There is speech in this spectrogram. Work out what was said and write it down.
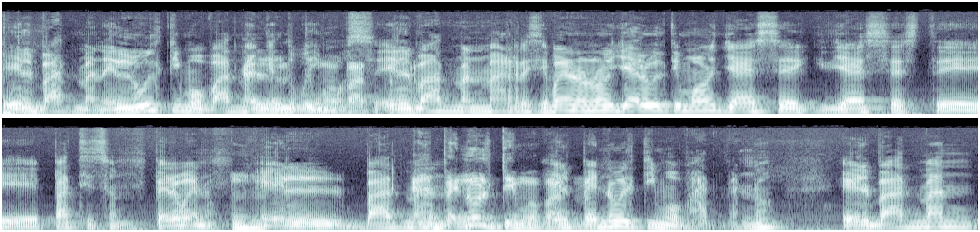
El Batman, el último Batman El que último tuvimos. Batman. El Batman más reciente. Bueno, no, ya el último ya es, ya es este Pattison. Pero bueno, el Batman. El penúltimo Batman. El penúltimo Batman, ¿no? El Batman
